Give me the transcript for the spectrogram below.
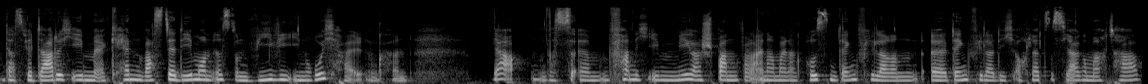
dass wir dadurch eben erkennen, was der Dämon ist und wie wir ihn ruhig halten können. Ja, das ähm, fand ich eben mega spannend, weil einer meiner größten äh, Denkfehler, die ich auch letztes Jahr gemacht habe,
